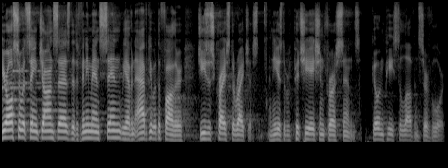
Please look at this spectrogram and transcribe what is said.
Here also, what St. John says that if any man sin, we have an advocate with the Father, Jesus Christ the righteous, and he is the propitiation for our sins. Go in peace to love and serve the Lord.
